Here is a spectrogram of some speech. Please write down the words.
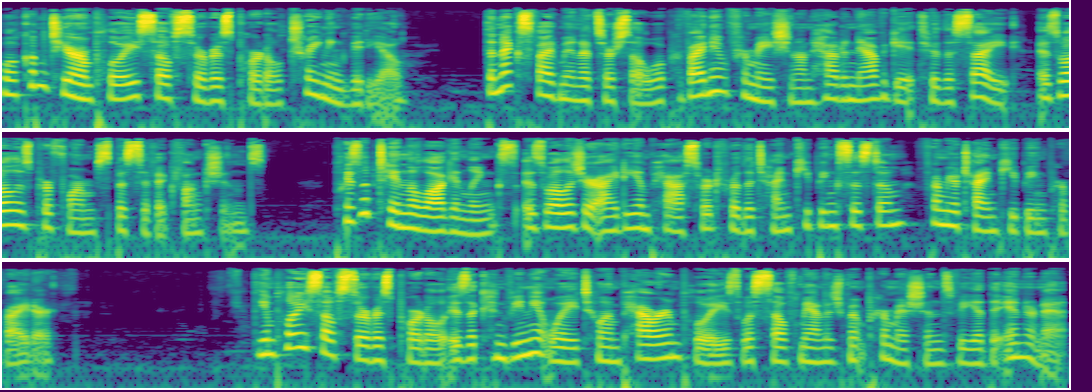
Welcome to your Employee Self-Service Portal training video. The next five minutes or so will provide information on how to navigate through the site, as well as perform specific functions. Please obtain the login links, as well as your ID and password for the timekeeping system from your timekeeping provider. The Employee Self-Service Portal is a convenient way to empower employees with self-management permissions via the Internet.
